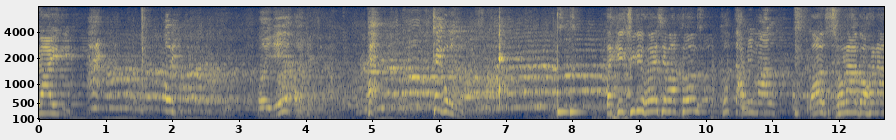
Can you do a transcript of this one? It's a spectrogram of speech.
ডায়েরি ওই। ওই রে ওই রে। হ্যাঁ ঠিক বলেছেন তা কি চুরি হয়েছে বাপধন খুব দামি মাল। বল সোনা গহনা।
